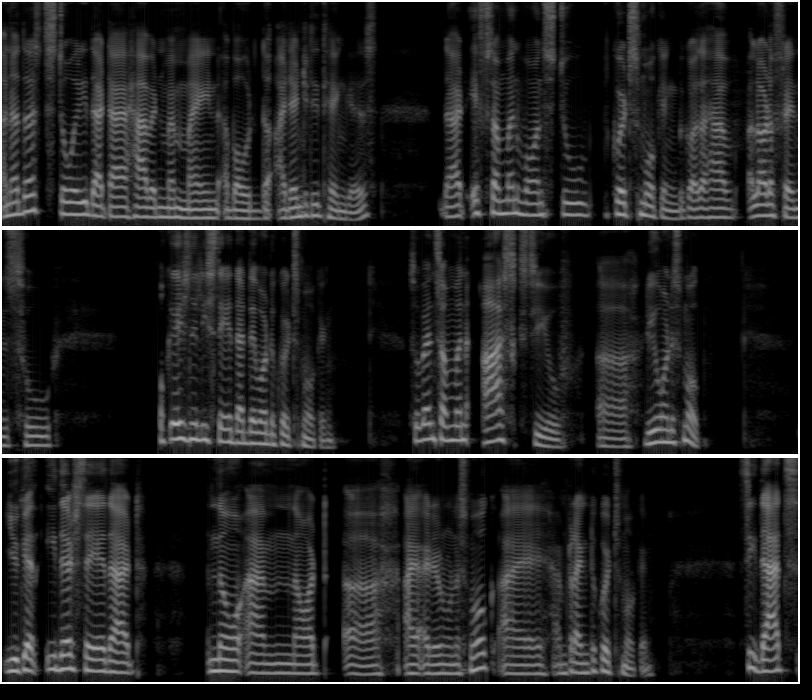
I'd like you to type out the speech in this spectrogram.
Another story that I have in my mind about the identity thing is that if someone wants to quit smoking, because I have a lot of friends who occasionally say that they want to quit smoking. So when someone asks you, uh, "Do you want to smoke?" you can either say that no, I'm not. Uh, I I don't want to smoke. I am trying to quit smoking. See, that's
